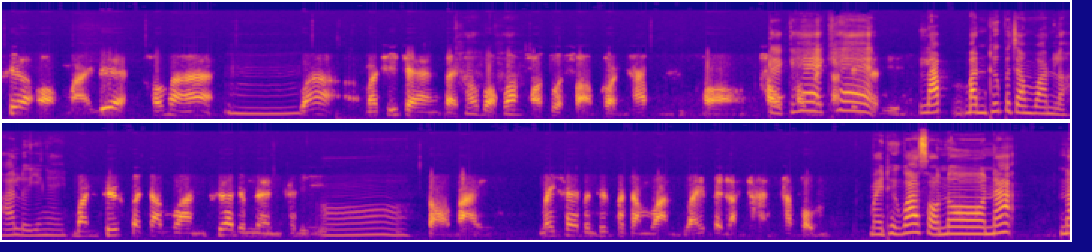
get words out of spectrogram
เพื่อออกหมายเรียกเขามาอืมว่ามาชี้แจงแต่เขาค่ะบอกว่าค่ะขอตรวจสอบก่อนครับ ขอเขาแต่เขาแค่ไม่ตัดแค่เป็นคดีรับบันทึกประจำวันเหรอคะหรือยังไง บันทึกประจำวันเพื่อดำเนินคดีอ๋อต่อไป ไม่ใช่บันทึกประจำวันไว้เป็นหลักฐานครับผม หมายถึงว่าสอนอณณ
